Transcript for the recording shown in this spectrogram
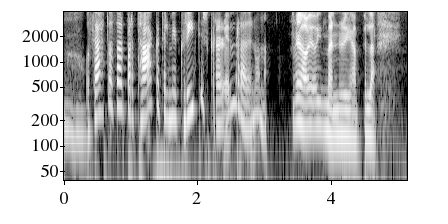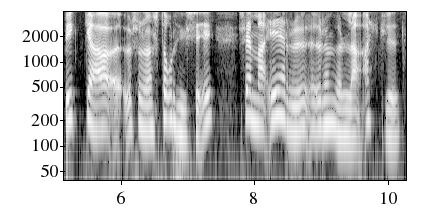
mm. og þetta þarf bara taka til mjög krítiskrar umræði núna. Já, já, ég mennur ég að byggja svona stórhísi sem að eru raunverulega ætluð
